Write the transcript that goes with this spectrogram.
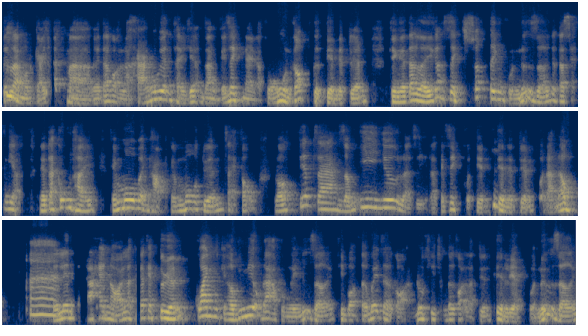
tức là một cái chất mà người ta gọi là kháng nguyên thể hiện rằng cái dịch này là có nguồn gốc từ tiền liệt tuyến. Thì người ta lấy các dịch xuất tinh của nữ giới, người ta xét nghiệm người ta cũng thấy cái mô bệnh học cái mô tuyến giải phẫu nó tiết ra giống y như là gì là cái dịch của tiền tiền liệt tuyến của đàn ông À. Thế nên ta hay nói là các cái tuyến quanh cái ống niệu đạo của người nữ giới thì bọn tớ bây giờ gọi đôi khi chúng ta gọi là tuyến tiền liệt của nữ giới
